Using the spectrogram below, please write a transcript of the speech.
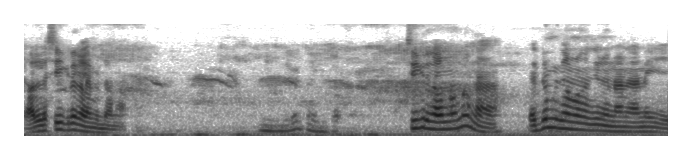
காலைல சீக்கிரம் கிளம்பிட்டோம் சீக்கிரம் கிளம்பணுமா என்ன? எத்தனை மணிக்கு கிளம்பணும் நான் அன்னைக்கு?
